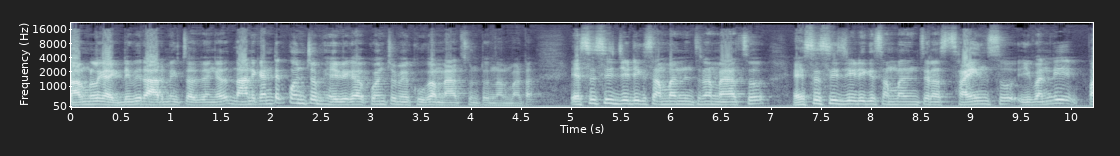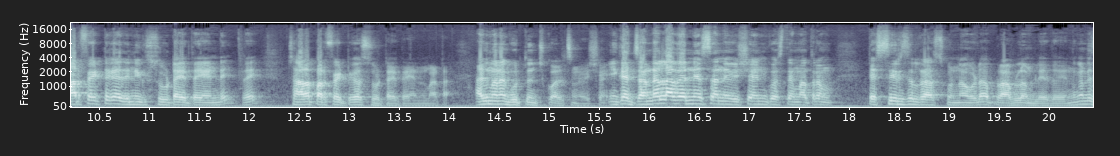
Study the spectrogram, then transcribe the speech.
నార్మల్గా అగ్నివీర్ ఆర్మీకి చదివాం కదా దానికంటే కొంచెం హెవీగా కొంచెం ఎక్కువగా మ్యాథ్స్ ఉంటుందన్నమాట. ఎస్ఎస్సిజిడికి సంబంధించిన మ్యాథ్స్ ఎస్ఎస్సిజిడికి సంబంధించిన సైన్స్ ఇవన్నీ పర్ఫెక్ట్గా దీనికి సూట్ అవుతాయండి రైట్ చాలా పర్ఫెక్ట్గా సూట్ అవుతాయి అనమాట అది మనం గుర్తుంచుకోవాల్సిన విషయం. ఇంకా జనరల్ అవేర్నెస్ అనే విషయానికి వస్తే మాత్రం టెస్ట్ సిరీస్లు రాసుకున్నా కూడా ప్రాబ్లం లేదు. ఎందుకంటే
